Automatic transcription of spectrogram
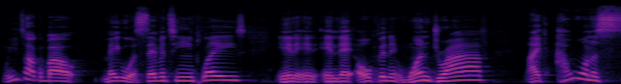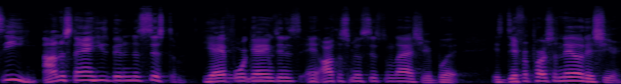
when you talk about maybe what 17 plays in in, in that open one drive, like I want to see. I understand he's been in the system. He had 4 mm-hmm. games in, his, in Arthur Smith's system last year, but it's different personnel this year.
